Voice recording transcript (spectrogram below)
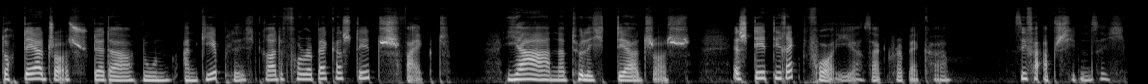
Doch der Josh, der da nun angeblich gerade vor Rebecca steht, schweigt. Ja, natürlich der Josh. Er steht direkt vor ihr, sagt Rebecca. Sie verabschieden sich.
